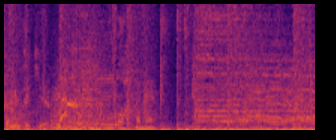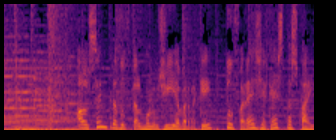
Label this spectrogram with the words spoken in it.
también te quiero. El Centre d'Oftalmologia Barraquer t'ofereix aquest espai.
